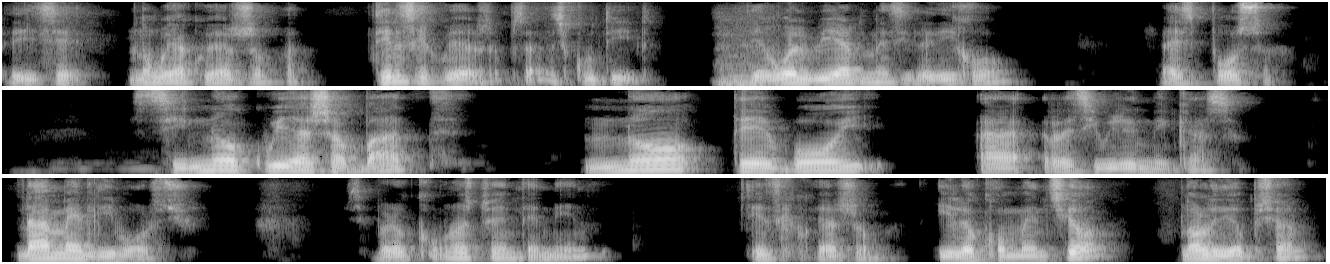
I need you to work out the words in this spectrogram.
Le dice, no voy a cuidar Shabbat. Tienes que cuidar Shabbat. a discutir. Llegó el viernes y le dijo la esposa, si no cuidas Shabbat, no te voy a recibir en mi casa. Dame el divorcio. Dice, pero ¿cómo no estoy entendiendo? Tienes que cuidar Shabbat. Y lo convenció, no le dio opción.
